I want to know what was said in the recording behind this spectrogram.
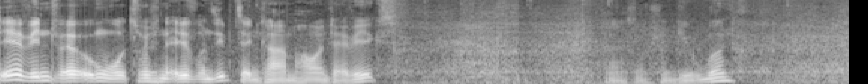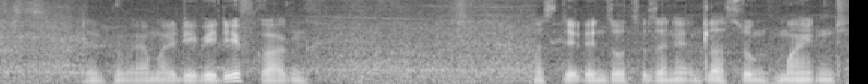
Der Wind wäre irgendwo zwischen 11 und 17 km/h unterwegs. Da ist auch schon die U-Bahn. Dann können wir ja mal DWD fragen, was der denn so zu seiner Entlastung meint.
